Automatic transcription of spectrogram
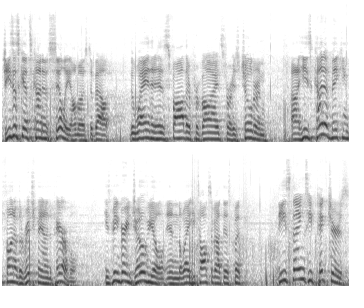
Jesus gets kind of silly almost about the way that His Father provides for His children uh, he's kind of making fun of the rich man in the parable. He's being very jovial in the way he talks about this, but these things he pictures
